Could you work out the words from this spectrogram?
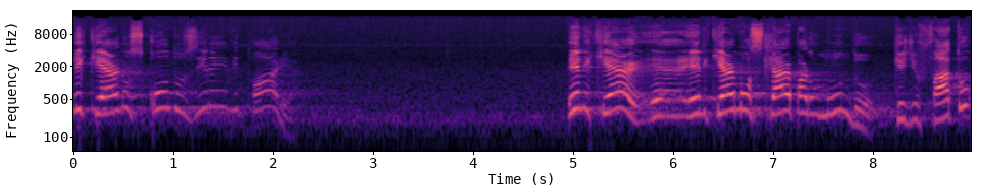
e quer nos conduzir em vitória. Ele quer, é, ele quer mostrar para o mundo que de fato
